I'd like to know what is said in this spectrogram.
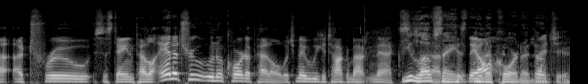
a, a true sustain pedal and a true una corda pedal, which maybe we could talk about next. You love uh, saying because they all- una corda, don't you?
